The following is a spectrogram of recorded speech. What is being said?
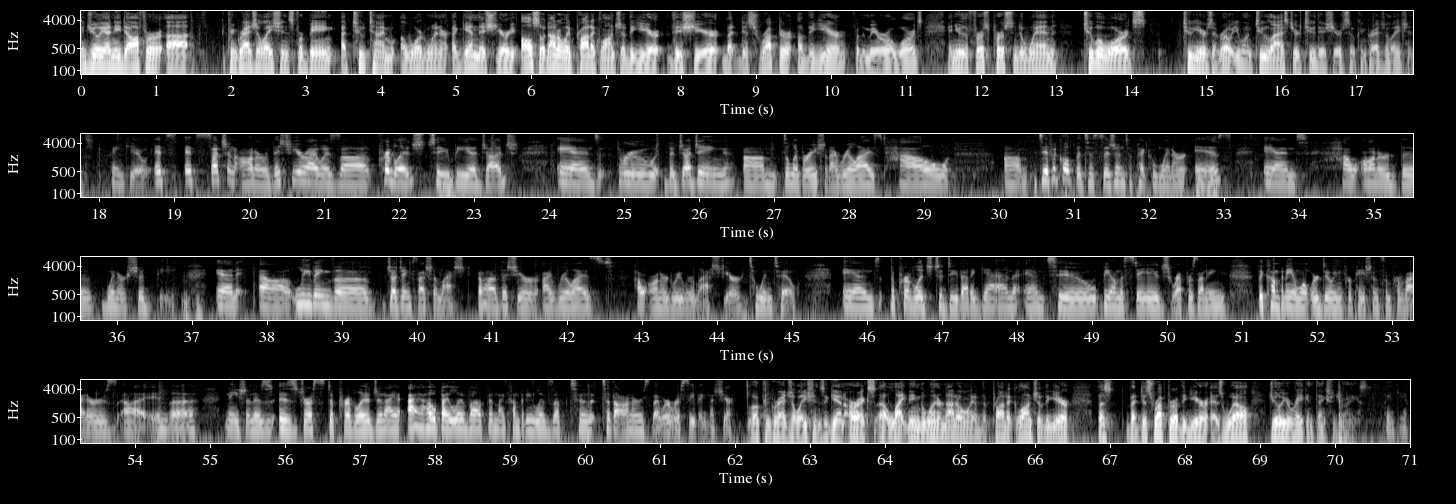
And Julie, I need to offer uh, congratulations for being a two time award winner again this year. Also, not only Product Launch of the Year this year, but Disruptor of the Year from the Mira Awards. And you're the first person to win two awards two years in a row. You won two last year, two this year, so congratulations. Thank you. It's it's such an honor. This year I was uh, privileged to Mm-hmm. be a judge, and through the judging um, deliberation, I realized how um, difficult the decision to pick a winner Mm-hmm. is, and how honored the winner should be. Mm-hmm. And uh, leaving the judging session last uh, this year, I realized how honored we were last year to win two and the privilege to do that again and to be on the stage representing the company and what we're doing for patients and providers uh, in the nation is, is just a privilege. And I, I hope I live up and my company lives up to, to the honors that we're receiving this year. Well, congratulations again. RX uh, Lightning, the winner not only of the Product Launch of the Year, but, but Disruptor of the Year as well. Julia Regan, thanks for joining us. Thank you.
